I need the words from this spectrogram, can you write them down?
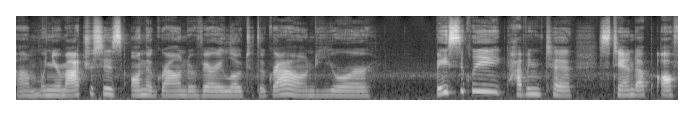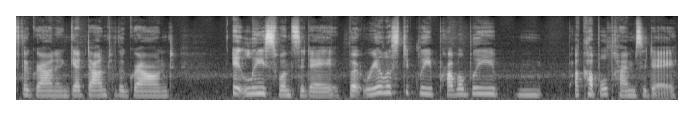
Um, when your mattress is on the ground or very low to the ground, you're basically having to stand up off the ground and get down to the ground at least once a day, but realistically, probably a couple times a day.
